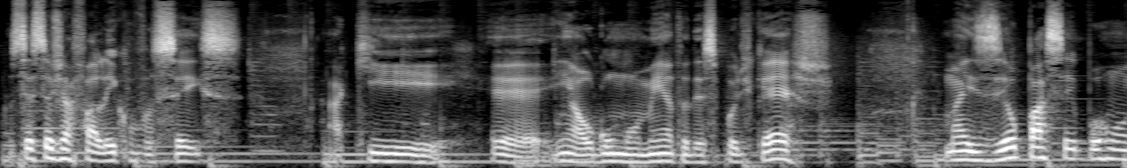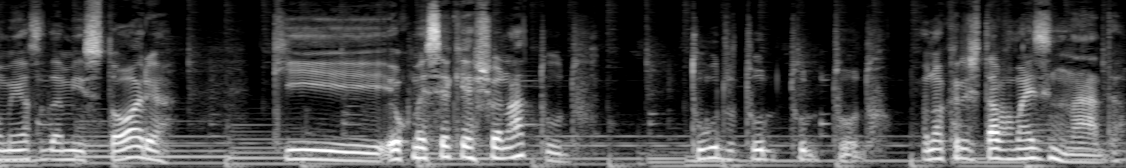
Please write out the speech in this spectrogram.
Não sei se eu já falei com vocês aqui é, em algum momento desse podcast, mas eu passei por momentos da minha história que eu comecei a questionar tudo. Tudo, tudo, tudo, tudo. Eu não acreditava mais em nada.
